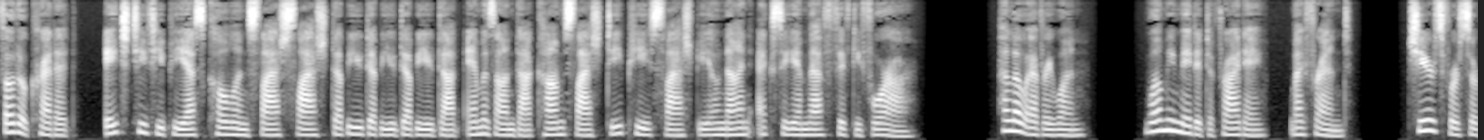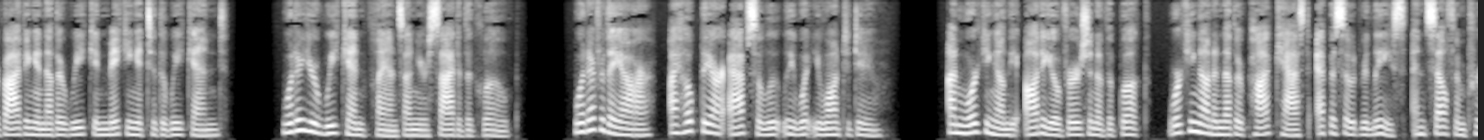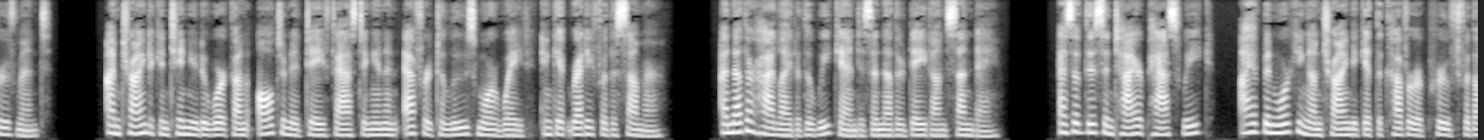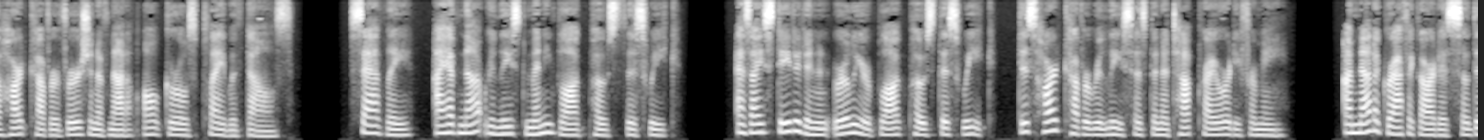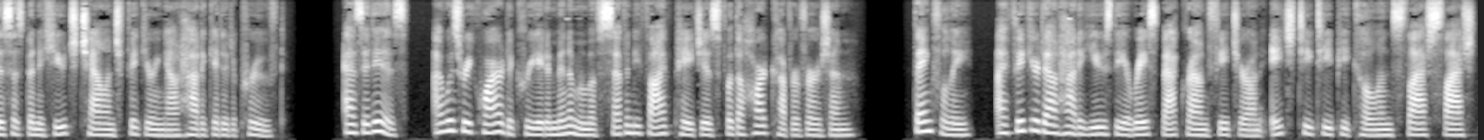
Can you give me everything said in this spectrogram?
Photo credit https colon slash slash www.amazon.com slash dp slash bo9xemf54r. Hello everyone. Well, me made it to Friday, my friend. Cheers for surviving another week and making it to the weekend. What are your weekend plans on your side of the globe? Whatever they are, I hope they are absolutely what you want to do. I'm working on the audio version of the book, working on another podcast episode release, and self improvement. I'm trying to continue to work on alternate day fasting in an effort to lose more weight and get ready for the summer. Another highlight of the weekend is another date on Sunday. As of this entire past week, I have been working on trying to get the cover approved for the hardcover version of Not All Girls Play with Dolls. Sadly, I have not released many blog posts this week. As I stated in an earlier blog post this week, this hardcover release has been a top priority for me. I'm not a graphic artist, so this has been a huge challenge figuring out how to get it approved. As it is, I was required to create a minimum of 75 pages for the hardcover version. Thankfully, I figured out how to use the erase background feature on http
